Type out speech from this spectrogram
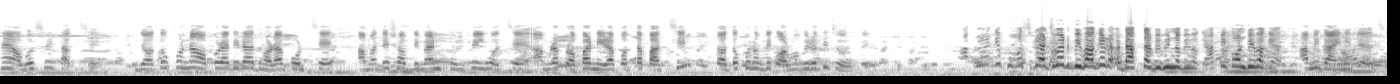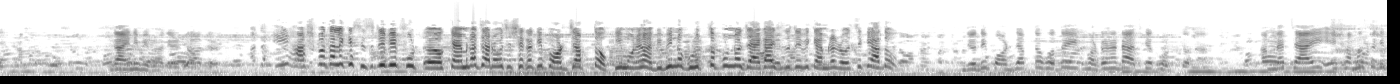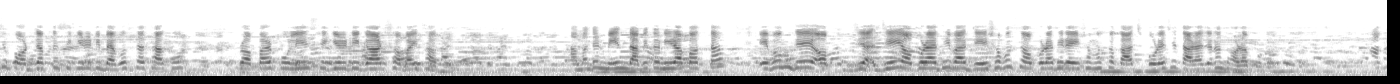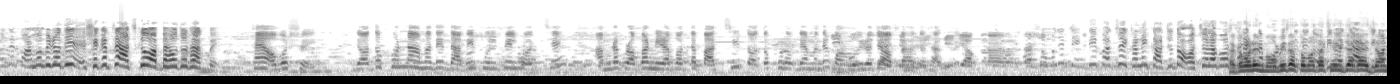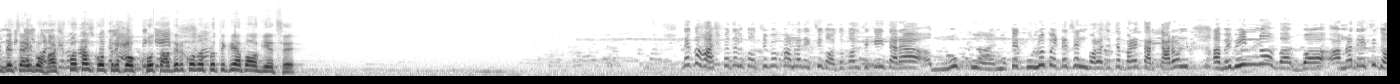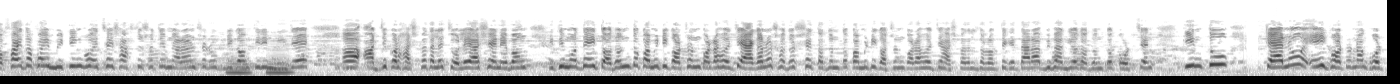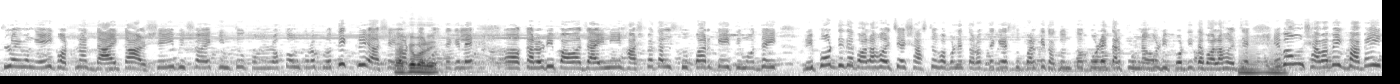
হ্যাঁ অবশ্যই থাকছে। যতক্ষণ না অপরাধীরা ধরা পড়ছে আমাদের সব ডিমান্ড ফুলফিল হচ্ছে আমরা প্রপার নিরাপত্তা পাচ্ছি ততক্ষণ অবধি কর্মবিরতি চলবে। আপনারা কি পোস্ট গ্রাজুয়েট বিভাগের ডাক্তার বিভিন্ন বিভাগে? আপনি কোন বিভাগে আছেন? আমি গাইনিতে আছি। গাইনি বিভাগের ডক্টর আচ্ছা এই হাসপাতালে কি সিসিটিভি ফুট ক্যামেরা যা রয়েছে সেটা কি পর্যাপ্ত? কি মনে হয়? বিভিন্ন গুরুত্বপূর্ণ জায়গায় সিসিটিভি ক্যামেরা রয়েছে কি আদৌ? যদি পর্যাপ্ত হতো এই ঘটনাটা আজকে ঘটতো না। আমরা চাই এই সমস্ত কিছু পর্যাপ্ত সিকিউরিটি ব্যবস্থা থাকুক প্রপার পুলিশ সিকিউরিটি গার্ড সবাই থাকুক। আমাদের মেন দাবি তো নিরাপত্তা এবং যে যে অপরাধী বা যে সমস্ত অপরাধীরা এই সমস্ত কাজ করেছে তারা যেন ধরা পড়ে। আপনাদের কর্মবিরতি সেক্ষেত্রে আজকেও অব্যাহত থাকবে? হ্যাঁ অবশ্যই। যতক্ষণ না আমাদের দাবি ফুলফিল হচ্ছে আমরা প্রপার নিরাপত্তা পাচ্ছি ততক্ষণ অবধি আমাদের কর্মবিরতি অব্যাহত থাকবে। একেবারে মমিতা তোমার কাছে এই জায়গায় জানতে চাইব হাসপাতাল কর্তৃপক্ষ তাদের কোনো প্রতিক্রিয়া পাওয়া গিয়েছে? দেখো হাসপাতাল কর্তৃপক্ষ আমরা দেখছি গতকাল থেকেই তারা মুখ মুখে কুলু পেটেছেন বলা যেতে পারে। তার কারণ বিভিন্ন আমরা দেখছি দফায় দফায় মিটিং হয়েছে। স্বাস্থ্য সচিব নারায়ণ স্বরূপ নিগম তিনি নিজে আরজিকর হাসপাতালে চলে আসেন এবং ইতিমধ্যেই তদন্ত কমিটি গঠন করা হয়েছে। এগারো সদস্যের তদন্ত কমিটি গঠন করা হয়েছে হাসপাতাল তরফ থেকে। তারা বিভাগীয় তদন্ত করছেন। কিন্তু কেন এই ঘটনা ঘটলো এবং এই ঘটনার দায় কার? সেই বিষয়ে কিন্তু কোনো রকম কোনো প্রতিক্রিয়া সেই বলতে গেলে কারোরই পাওয়া যায়নি। হাসপাতাল সুপারকে ইতিমধ্যেই রিপোর্ট দিতে বলা হয়েছে। হয়েছে স্বাস্থ্য ভবনের তরফ থেকে সুপারকে তদন্ত করে তার পূর্ণাঙ্গ রিপোর্ট দিতে বলা হয়েছে। এবং স্বাভাবিকভাবেই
